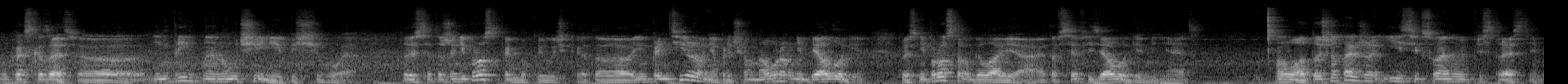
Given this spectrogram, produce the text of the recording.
ну, как сказать, а, импринтное научение пищевое. То есть это же не просто как бы привычка, это импринтирование, причем на уровне биологии. То есть не просто в голове, а это вся физиология меняется. Вот. Точно так же и с сексуальными пристрастиями.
